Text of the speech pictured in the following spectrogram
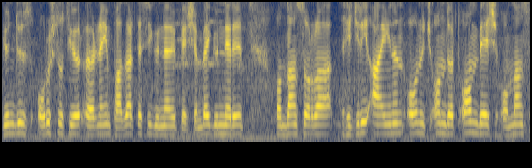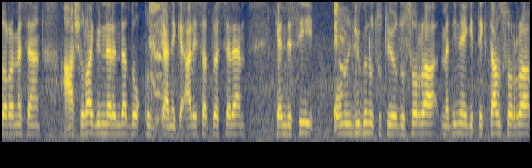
gündüz oruç tutuyor. Örneğin pazartesi günleri, perşembe günleri, ondan sonra Hicri ayının 13, 14, 15, ondan sonra mesela Aşura günlerinde 9 yani ki Aleyhisselatü Vesselam kendisi 10. günü tutuyordu. Sonra Medine'ye gittikten sonra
